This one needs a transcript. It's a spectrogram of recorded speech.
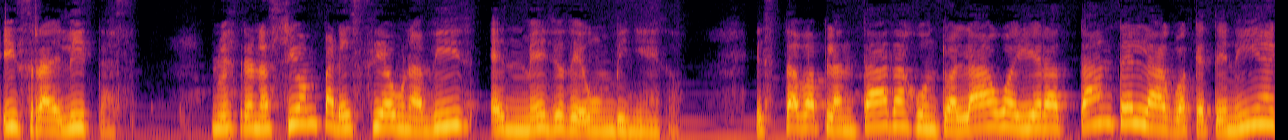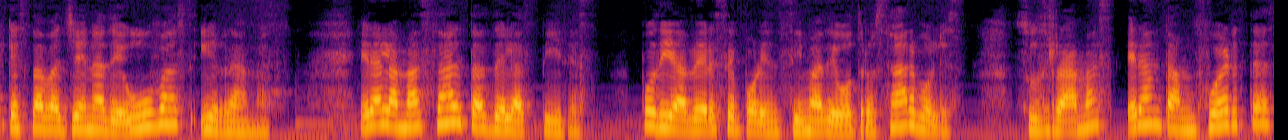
Israelitas, nuestra nación parecía una vid en medio de un viñedo. Estaba plantada junto al agua y era tanta el agua que tenía que estaba llena de uvas y ramas. Era la más alta de las vides. Podía verse por encima de otros árboles. Sus ramas eran tan fuertes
